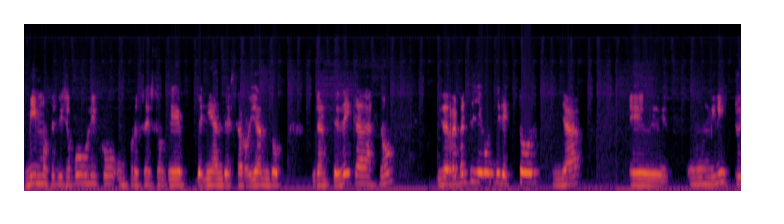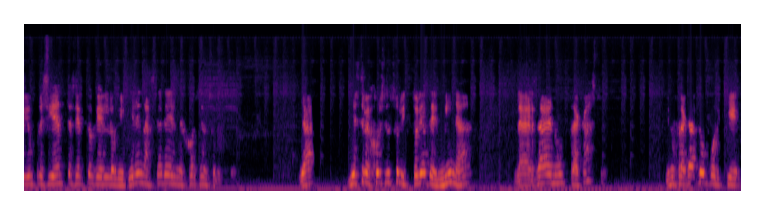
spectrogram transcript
mismo servicio público, un proceso que venían desarrollando durante décadas, ¿no? Y de repente llega un director, ya, eh, un ministro y un presidente, ¿cierto? Que lo que quieren hacer es el mejor censo de historia, ¿ya? Y ese mejor censo de historia termina, la verdad, en un fracaso. En un fracaso porque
